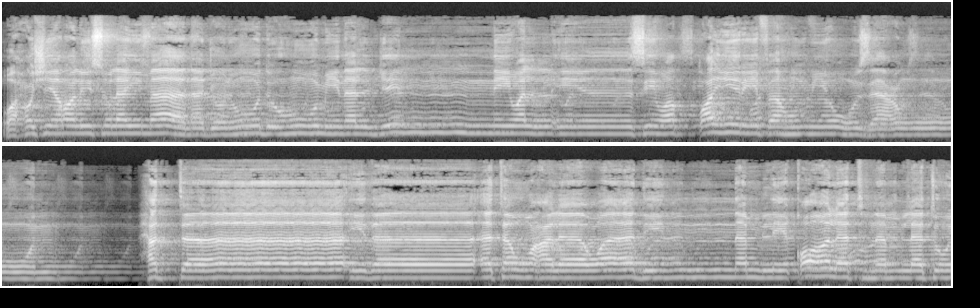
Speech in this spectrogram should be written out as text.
وحشر لسليمان جنوده من الجن والإنس والطير فهم يوزعون. حتى إذا أتوا على واد النمل قالت نملة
